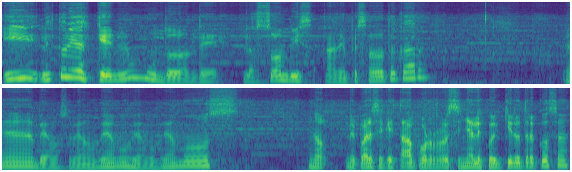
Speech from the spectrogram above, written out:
Y la historia es que en un mundo donde los zombies han empezado a atacar... Eh, veamos, veamos, veamos, veamos, veamos... No, me parece que estaba por reseñarles cualquier otra cosa.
